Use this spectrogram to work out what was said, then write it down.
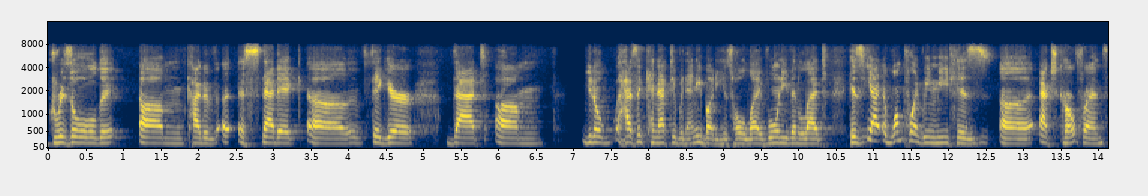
grizzled, um, kind of aesthetic uh, figure that um, you know, hasn't connected with anybody his whole life, won't even let his yeah, at one point we meet his uh, ex-girlfriends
